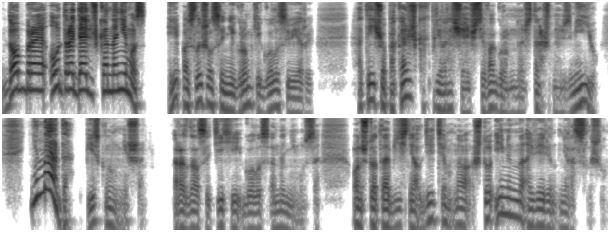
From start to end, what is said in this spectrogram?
«Доброе утро, дядюшка Анонимус!» И послышался негромкий голос Веры. — А ты еще покажешь, как превращаешься в огромную страшную змею? — Не надо! — пискнул Миша. — раздался тихий голос анонимуса. Он что-то объяснял детям, но что именно, Аверин не расслышал.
